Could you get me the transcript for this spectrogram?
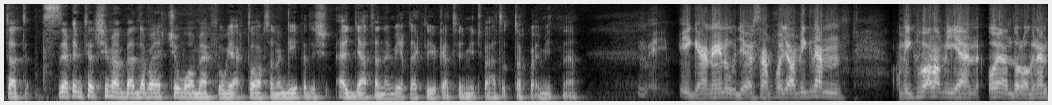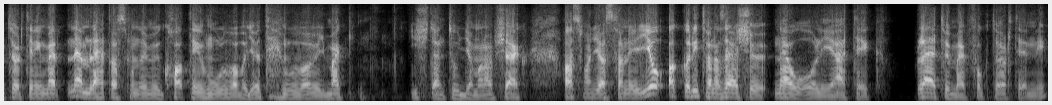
tehát szerinted simán benne van egy csomó, meg fogják tartani a gépet, és egyáltalán nem érdekli őket, hogy mit váltottak, vagy mit nem. Igen, én úgy érzem, hogy amíg nem, amíg valamilyen olyan dolog nem történik, mert nem lehet azt mondani, hogy mondjuk 6 év múlva, vagy 5 év múlva, vagy már Isten tudja manapság, azt mondja azt mondani, hogy jó, akkor itt van az első Neo játék. Lehet, hogy meg fog történni.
